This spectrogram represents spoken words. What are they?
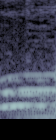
Uh!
